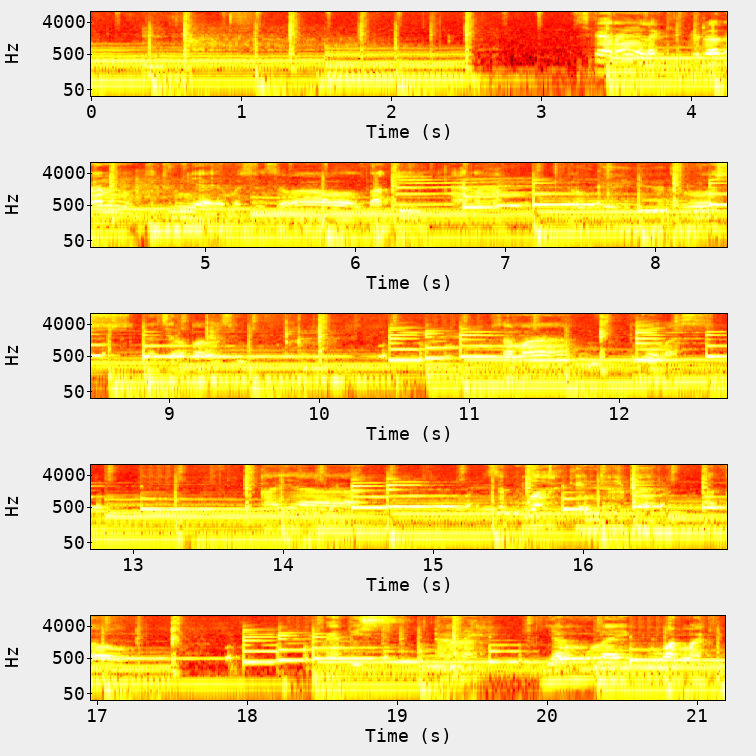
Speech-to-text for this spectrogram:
sekarang lagi viral kan di dunia ya mas soal tadi Arab oke terus dajjal palsu. Sama ini mas. Kayak sebuah gender baru atau fetish aneh yang mulai keluar lagi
